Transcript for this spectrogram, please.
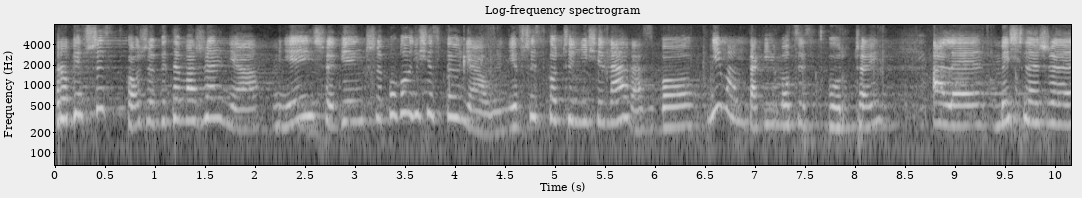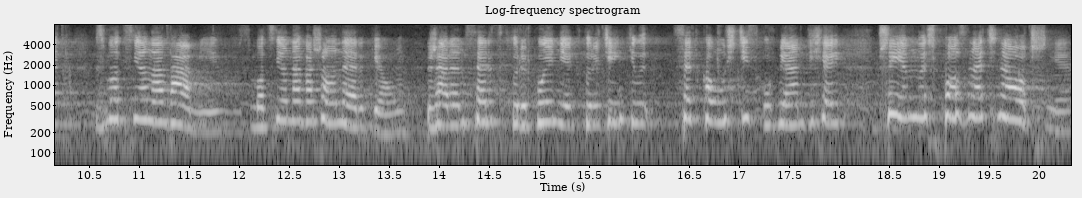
Robię wszystko, żeby te marzenia, mniejsze, większe, powoli się spełniały. Nie wszystko czyni się naraz, bo nie mam takiej mocy stwórczej, ale myślę, że wzmocniona Wami, wzmocniona Waszą energią, żarem serc, który płynie, który dzięki setkom uścisków miałam dzisiaj przyjemność poznać naocznie.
